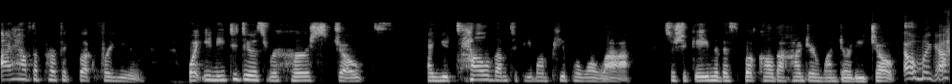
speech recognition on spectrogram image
I have the perfect book for you. What you need to do is rehearse jokes and you tell them to people and people will laugh. So she gave me this book called 101 Dirty Jokes. Oh my God.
